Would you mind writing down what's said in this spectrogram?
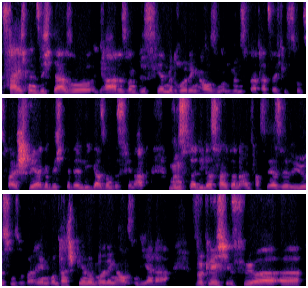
zeichnen sich da so gerade so ein bisschen mit Rödinghausen und Münster tatsächlich so zwei Schwergewichte der Liga so ein bisschen ab. Münster, die das halt dann einfach sehr seriös und souverän runterspielen und Rödinghausen, die ja da wirklich für äh,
